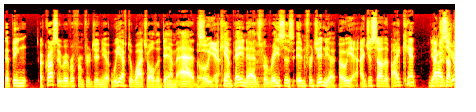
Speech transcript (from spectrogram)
that being across the river from Virginia, we have to watch all the damn ads. Oh, yeah. the campaign ads for races in Virginia. Oh yeah, I just saw the. I can't. Yeah, I just I'm saw sure.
